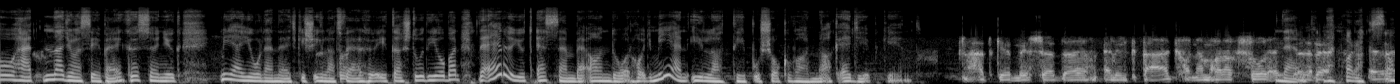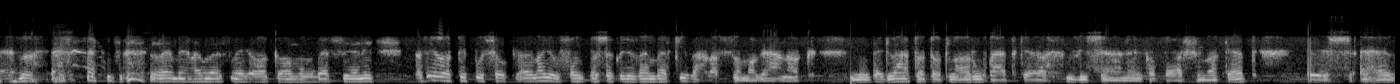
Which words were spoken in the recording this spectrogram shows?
Ó, hát nagyon szépen köszönjük. Milyen jó lenne egy kis illatfelhő itt a stúdióban, de erről jut eszembe Andor, hogy milyen illattípusok vannak egyébként. Hát kérdésed elég tág, ha nem haragszol. Nem, erre, nem haragszom. Erre, remélem lesz még alkalmunk beszélni. Az illattípusok nagyon fontosak, hogy az ember kiválassza magának. Mint egy láthatatlan ruhát kell viselnünk a parfümöket, és ehhez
